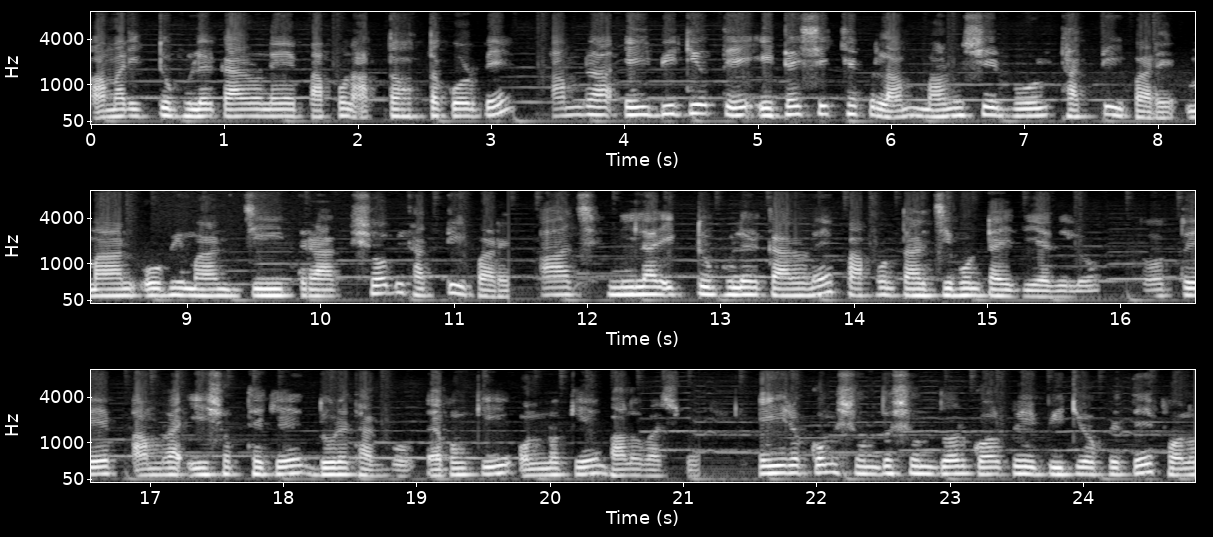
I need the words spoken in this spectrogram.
আমার একটু ভুলের কারণে পাপন আত্মহত্যা করবে? আমরা এই ভিডিওতে এটাই শিক্ষা পেলাম, মানুষের ভুল থাকতেই পারে। মান, অভিমান জিত রাগ সবই থাকতেই পারে। আজ নীলার একটু ভুলের কারণে পাপন তার জীবনটাই দিয়ে দিল। অতএব আমরা এইসব থেকে দূরে থাকব এবং কি অন্যকে ভালোবাসব। এইরকম সুন্দর সুন্দর গল্পের ভিডিও পেতে ফলো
